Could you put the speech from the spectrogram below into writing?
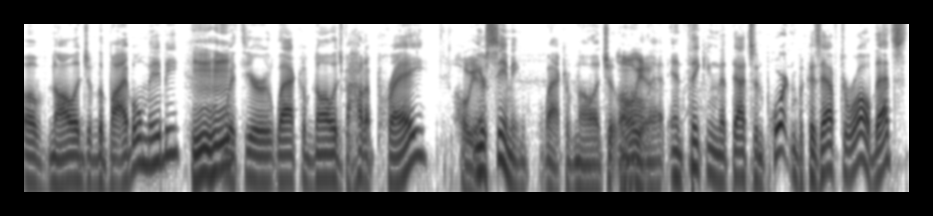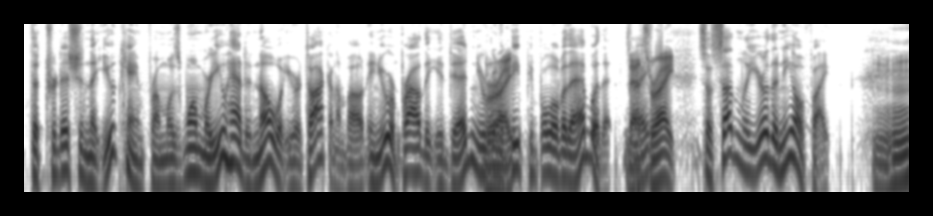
of knowledge of the Bible, maybe, with your lack of knowledge of how to pray. Mm-hmm. Oh, yeah. Your seeming lack of knowledge of Oh, all yeah. that, and thinking that that's important because, after all, that's the tradition that you came from was one where you had to know what you were talking about, and you were proud that you did, and you were going to beat people over the head with it. That's right. So suddenly you're the neophyte, Mm-hmm.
